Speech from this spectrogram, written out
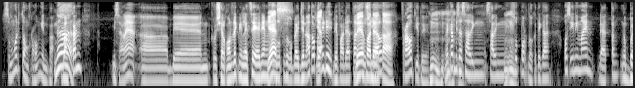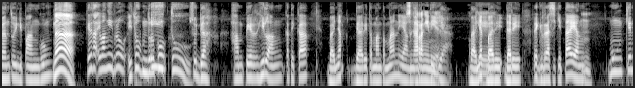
semua ditongkrongin, Pak. Nah. Bahkan misalnya eh, band Crucial Conflict nih, let's say ini yang Yes. cukup legend atau Ya. tadi deh Devadata, Devadata. Crucial, Fraud gitu ya. Mm-mm, Mereka mm-mm. bisa saling saling Mm-mm. support loh ketika oh ini main datang ngebantuin di panggung. Nah, Kita tak iwangi, Bro. Itu menurutku itu sudah hampir hilang ketika banyak dari teman-teman yang sekarang ini ya. Iya, banyak Oke. dari dari regenerasi kita yang Mm. mungkin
